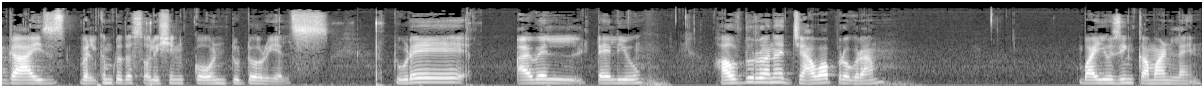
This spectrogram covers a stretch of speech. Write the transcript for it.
guys, welcome to the Solution Cone tutorials. Today I will tell you how to run a Java program by using command line.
